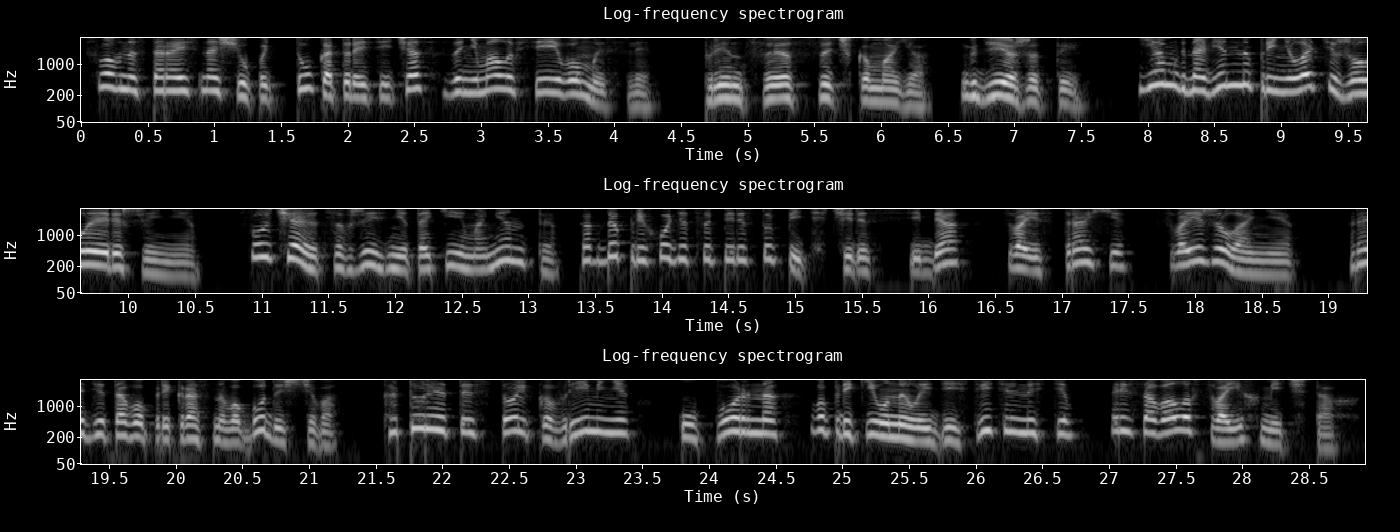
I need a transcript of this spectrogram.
словно стараясь нащупать ту, которая сейчас занимала все его мысли. «Принцессочка моя, где же ты?» Я мгновенно приняла тяжелое решение. Случаются в жизни такие моменты, когда приходится переступить через себя, свои страхи, свои желания ради того прекрасного будущего, которое ты столько времени упорно, вопреки унылой действительности, рисовала в своих мечтах.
